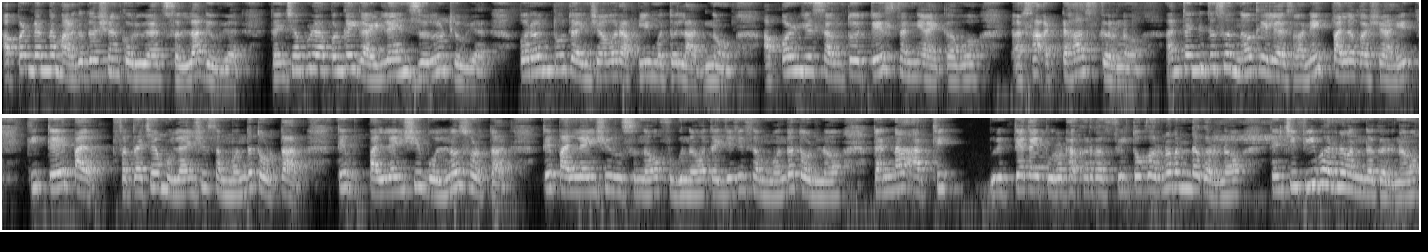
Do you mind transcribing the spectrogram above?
आपण त्यांना मार्गदर्शन करूयात सल्ला देऊयात. त्यांच्यापुढे आपण काही गाईडलाईन्स जरूर ठेवूयात. परंतु त्यांच्यावर आपली मतं लादणं आपण जे सांगतोय तेच त्यांनी ऐकावं असा अट्टहास करणं. आणि त्यांनी तसं न केल्यास अनेक पालक असे आहेत की ते पा स्वतःच्या मुलांशी संबंध तोडतात. ते पाल्यांशी बोलणं सोडतात. ते पाल्यांशी रुसणं फुगणं त्यांच्याशी संबंध संबंध तोडणं त्यांना आर्थिक रित्या काही पुरवठा करत असतील तो करणं बंद करणं त्यांची फी भरणं बंद करणं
